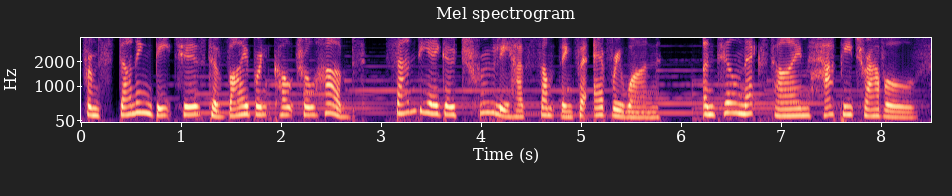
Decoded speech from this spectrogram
From stunning beaches to vibrant cultural hubs, San Diego truly has something for everyone. Until next time, happy travels.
